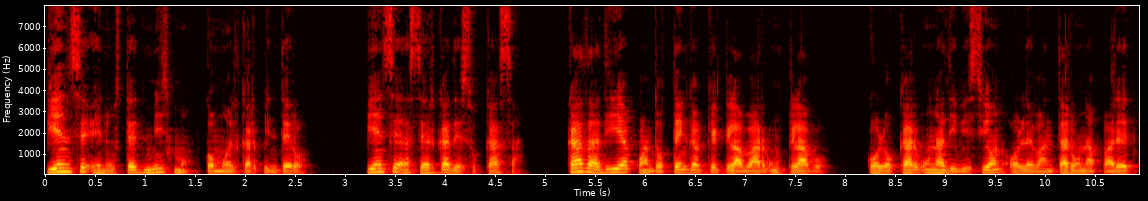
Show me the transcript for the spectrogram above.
Piense en usted mismo como el carpintero. Piense acerca de su casa. Cada día cuando tenga que clavar un clavo, colocar una división o levantar una pared,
